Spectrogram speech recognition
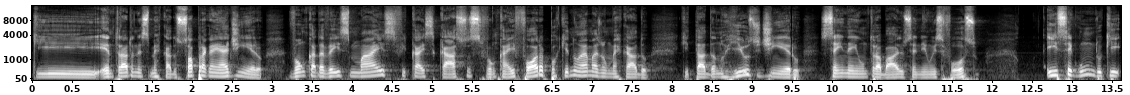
que entraram nesse mercado só para ganhar dinheiro vão cada vez mais ficar escassos, vão cair fora, porque não é mais um mercado que está dando rios de dinheiro sem nenhum trabalho, sem nenhum esforço. E segundo, que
